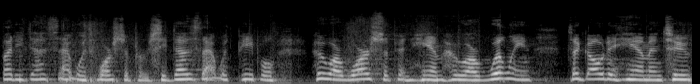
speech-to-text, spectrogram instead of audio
But he does that with worshipers. He does that with people who are worshiping him, who are willing to go to him and to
